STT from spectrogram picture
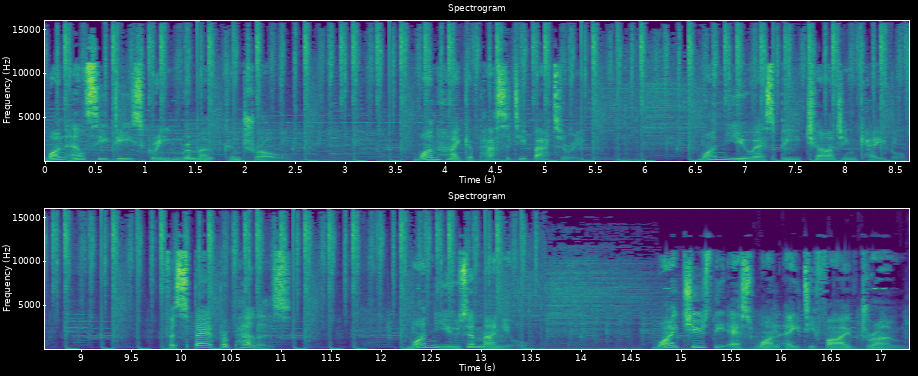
One LCD screen remote control. One high-capacity battery. One USB charging cable. Four spare propellers. One user manual. Why choose the S185 drone?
